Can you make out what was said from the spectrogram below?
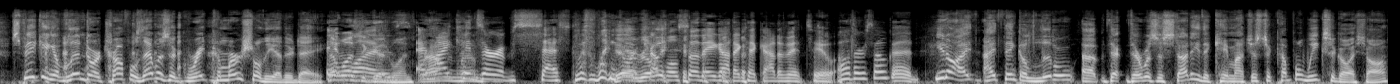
Speaking of Lindor truffles, that was a great commercial the other day. It that was, was, a good one. And my and kids round. are obsessed with Lindor Yeah, really? truffles, so they got a kick out of it too. Oh, they're so good. You know, I, I think a little, uh, there, there was a study that came out just a couple of weeks ago, I saw,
